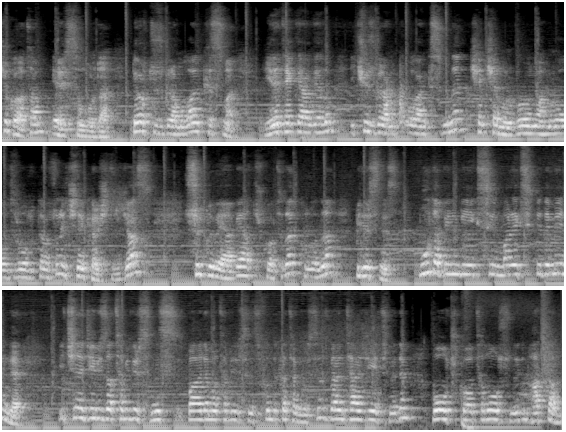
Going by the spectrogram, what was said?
Çikolatam erisin burada. 400 gram olan kısmı. Yine tekrarlayalım. 200 gram olan kısmını kek hamuru, brownie hamuru hazır olduktan sonra içine karıştıracağız. Sütlü veya beyaz çikolata da kullanabilirsiniz. Burada benim bir eksiğim var. Eksik de demeyin de içine ceviz atabilirsiniz, badem atabilirsiniz, fındık atabilirsiniz. Ben tercih etmedim. Bol çikolatalı olsun dedim. Hatta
